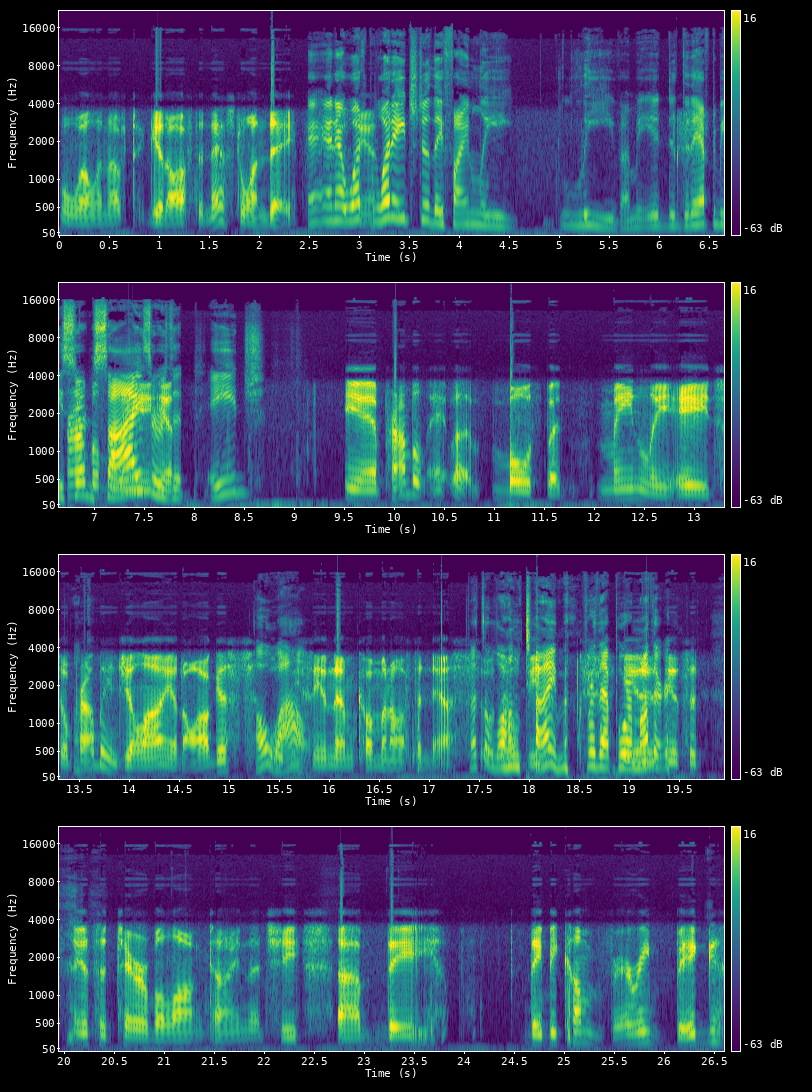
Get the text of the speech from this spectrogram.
well enough to get off the nest one day. And, and at what and, what age do they finally leave? I mean, it, do they have to be a certain size, or is it age? Yeah, probably uh, both, but mainly age. So probably in July and August. Oh wow! We'll be seeing them coming off the nest. That's so a long time be, for that poor it, mother. It's a it's a terrible long time that she uh, they they become very big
